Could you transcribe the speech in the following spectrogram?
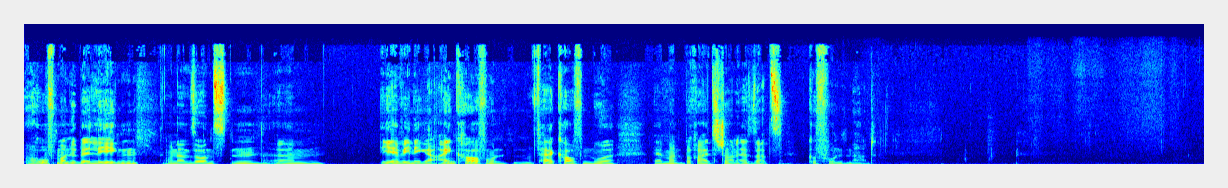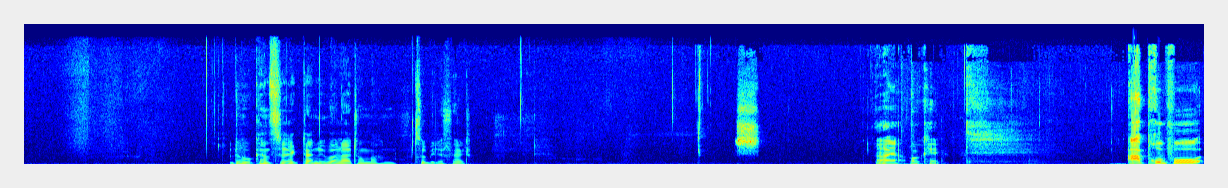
Hofmann überlegen und ansonsten ähm, eher weniger einkaufen und verkaufen, nur wenn man bereits schon Ersatz gefunden hat. Du kannst direkt deine Überleitung machen zu Bielefeld. Ah ja, okay. Apropos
